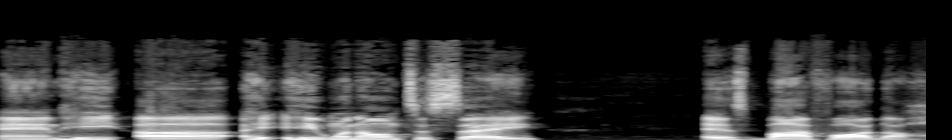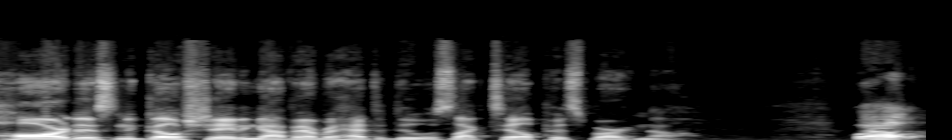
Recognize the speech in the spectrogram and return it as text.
And he uh he, he went on to say, it's by far the hardest negotiating I've ever had to do. Is like tell Pittsburgh no. Well,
